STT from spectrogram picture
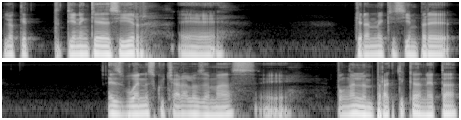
lo que te tienen que decir. Eh, créanme que siempre es bueno escuchar a los demás. Eh, pónganlo en práctica, neta.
